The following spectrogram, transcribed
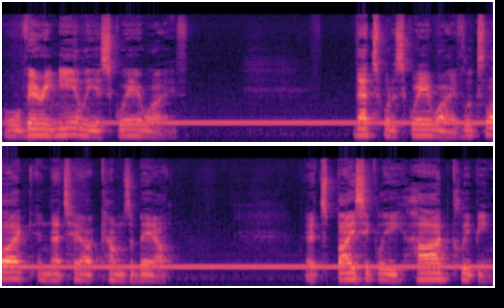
or very nearly a square wave. That's what a square wave looks like and that's how it comes about. It's basically hard clipping.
